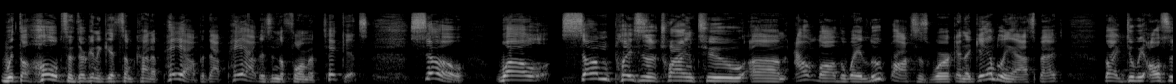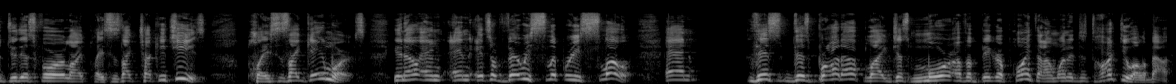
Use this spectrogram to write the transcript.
with the hopes that they're gonna get some kind of payout, but that payout is in the form of tickets. So, while some places are trying to um, outlaw the way loot boxes work and the gambling aspect, like, do we also do this for like places like Chuck E. Cheese, places like GameWorks, you know? And, and it's a very slippery slope. And this this brought up like just more of a bigger point that I wanted to talk to you all about.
